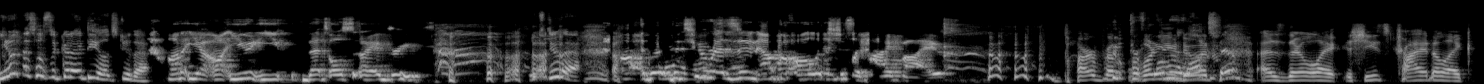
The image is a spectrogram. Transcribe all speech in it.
You know, that sounds a good idea. Let's do that. On yeah, on, you, you. That's also. I agree. Let's do that. Uh, the, the two resident alcoholics just like high five. Barbara, what are you doing? As they're like, she's trying to like,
